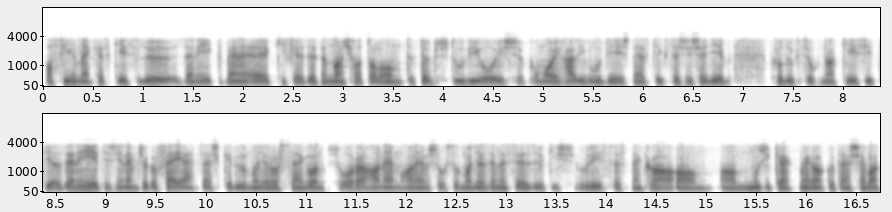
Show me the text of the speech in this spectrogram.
a filmekhez készülő zenékben eh, kifejezetten nagy hatalom. Több stúdió is komoly Hollywood és Netflixes és egyéb produkcióknak készíti a zenét, és nem csak a feljátszás kerül Magyarországon sorra, hanem, hanem sokszor magyar zeneszerzők is részt vesznek a, a, a muzsikák megalkotásában.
